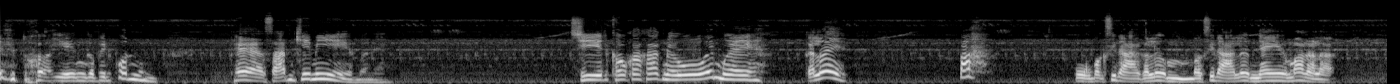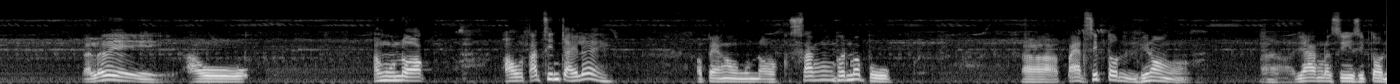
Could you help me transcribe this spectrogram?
ยตัวเองก็เป็นคนแพ้สารเคมีบัดนี้ ฉีดเขาคักๆเนี่ยโอ้ยเมื่อยก็เลยปะปลูกบักซิดาก็เริ่มบักซิดาเริ่มใหญ่มากแล้วล่ะก็เลย เอาเอางุ่นออก เอาตัดสินใจเลย เอาแปลงเอางุ่นออกสั่งเพิ่นมาปลูกอ่าแปดสิบต้นพี่น้องอย่างละสี่สิบต้น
